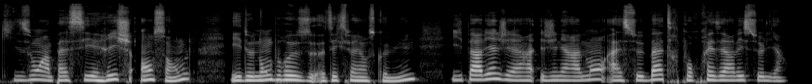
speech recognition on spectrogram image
qu'ils ont un passé riche ensemble et de nombreuses expériences communes, ils parviennent généra- généralement à se battre pour préserver ce lien.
